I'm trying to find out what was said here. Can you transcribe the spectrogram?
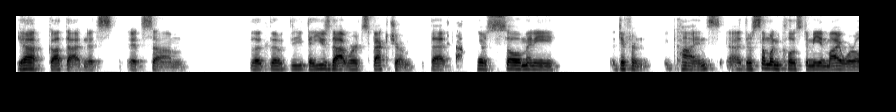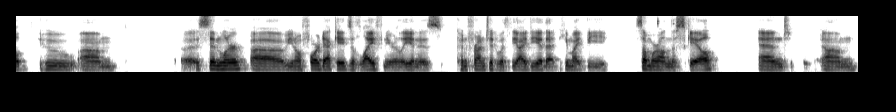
Yeah, got that. And it's it's um the the, the they use that word spectrum that there's so many different kinds. Uh, there's someone close to me in my world who um, uh, similar, uh, you know, four decades of life nearly, and is confronted with the idea that he might be somewhere on the scale. And um,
